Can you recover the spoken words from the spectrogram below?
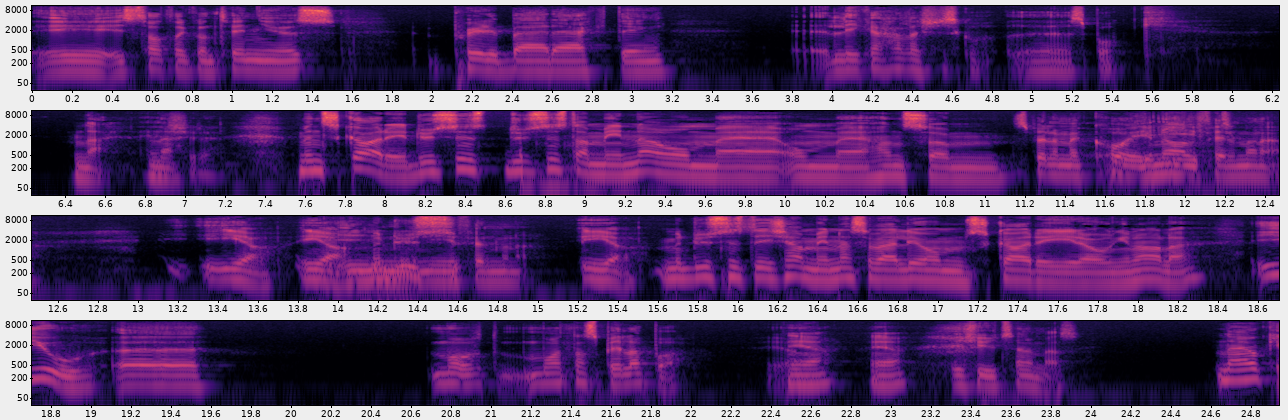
i, i Star Trek Continues, pretty bad acting. Liker heller ikke eh, Spock. Nei. Nei. ikke det? Men Skadi, du syns, du syns han minner om, eh, om eh, han som Spiller McCoy i filmene. Ja, ja. I Men de du, nye filmene. ja, men du syns ikke han minner så veldig om Skadi i det originale? Jo, eh, må, måten han spiller på. Ja, ja. Ikke utseendemessig. Nei, ok,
